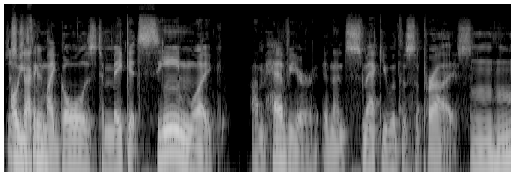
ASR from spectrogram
Just oh, you checking. think my goal is to make it seem like I'm heavier and then smack you with a surprise? mm-hmm.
